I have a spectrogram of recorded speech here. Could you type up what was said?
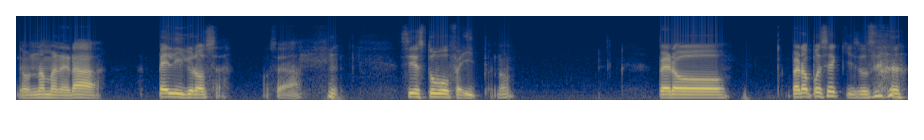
de una manera peligrosa. O sea, sí estuvo feito, ¿no? Pero... Pero pues X, o sea,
